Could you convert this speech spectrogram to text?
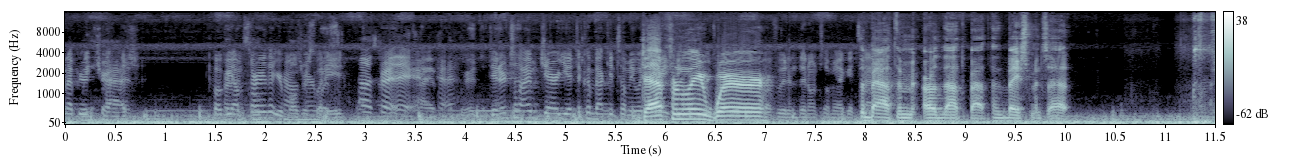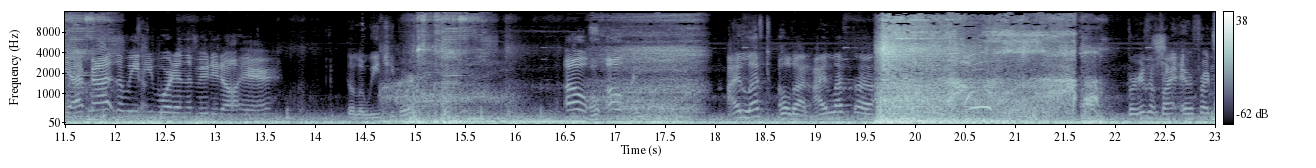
picking up your we trash. Kobe, I'm sorry that your balls are sweaty. Oh, it's right there. Okay. Dinner time, Jared. You have to come back and tell me what. Definitely. You where food and they don't tell me I get The sad. bathroom, or not the bathroom, the basement's at. Yeah, I've got the Ouija board and the voodoo doll here. The Luigi board. Oh, oh. oh. I left. Hold on. I left. Uh, oh. burgers and fried. Uh, fried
